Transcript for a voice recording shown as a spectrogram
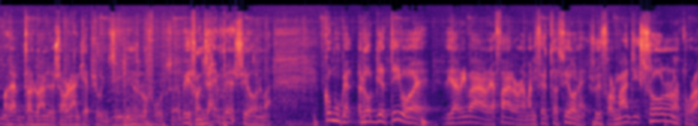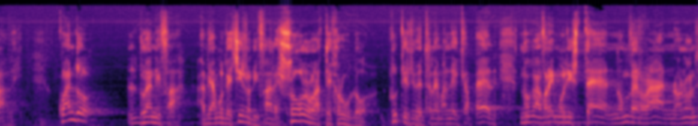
magari tra due anni sarò neanche più in, in slow food, io sono già in pensione, ma comunque l'obiettivo è di arrivare a fare una manifestazione sui formaggi solo naturali. Quando due anni fa abbiamo deciso di fare solo latte crudo, tutti si metteremo nei capelli, non avremo gli stand, non verranno, non-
